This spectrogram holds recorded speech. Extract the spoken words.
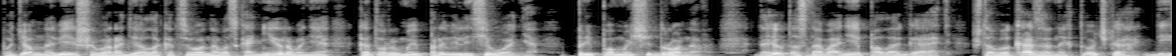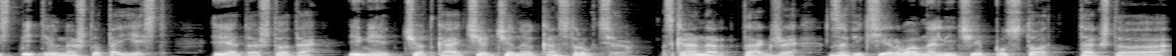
путем новейшего радиолокационного сканирования, которое мы провели сегодня при помощи дронов, дает основание полагать, что в указанных точках действительно что-то есть. И это что-то имеет четко очерченную конструкцию. Сканер также зафиксировал наличие пустот, так что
